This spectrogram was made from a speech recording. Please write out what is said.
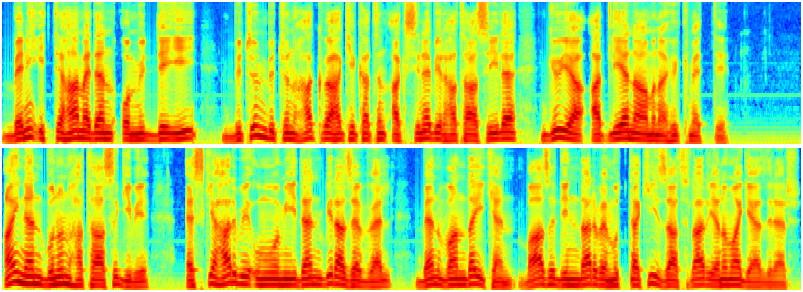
beni ittiham eden o müddei, bütün bütün hak ve hakikatin aksine bir hatasıyla güya adliye namına hükmetti. Aynen bunun hatası gibi eski harbi umumiden biraz evvel ben Van'dayken bazı dindar ve muttaki zatlar yanıma geldiler.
